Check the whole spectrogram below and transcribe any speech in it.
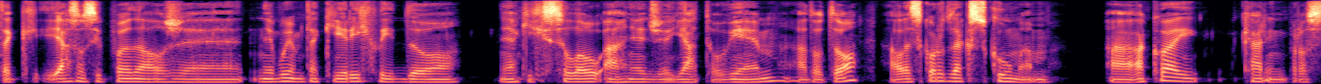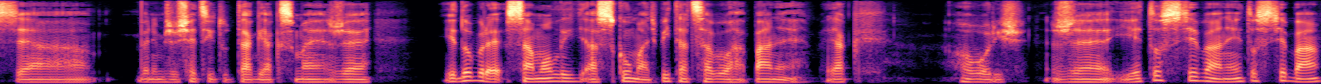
tak ja som si povedal, že nebudem taký rýchly do nejakých slov a hneď, že ja to viem a toto, ale skôr to tak skúmam. A ako aj Karin proste a verím, že všetci tu tak, jak sme, že je dobre sa modliť a skúmať, pýtať sa Boha, pane, jak, hovoríš, že je to z teba, nie je to z teba.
